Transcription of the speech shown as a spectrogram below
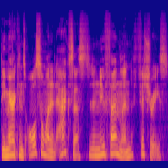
The Americans also wanted access to the Newfoundland fisheries.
